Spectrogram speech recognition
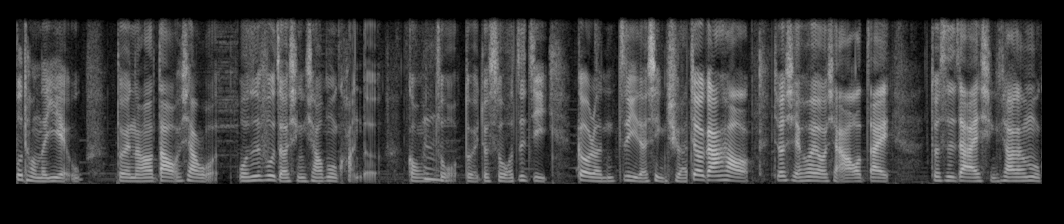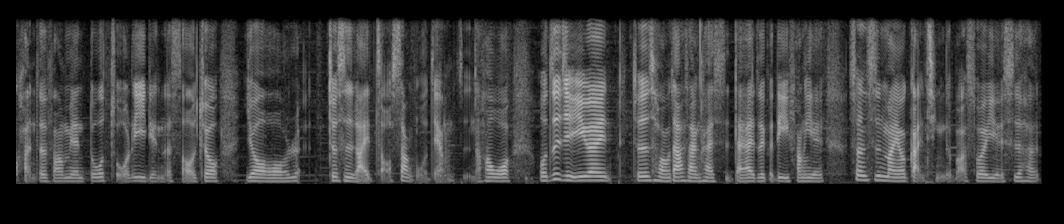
不同的业务。对，然后到像我，我是负责行销募款的工作，对，就是我自己个人自己的兴趣啊，就刚好就协会有想要在就是在行销跟募款这方面多着力一点的时候，就有人。就是来找上我这样子，然后我我自己因为就是从大三开始待在这个地方，也算是蛮有感情的吧，所以也是很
